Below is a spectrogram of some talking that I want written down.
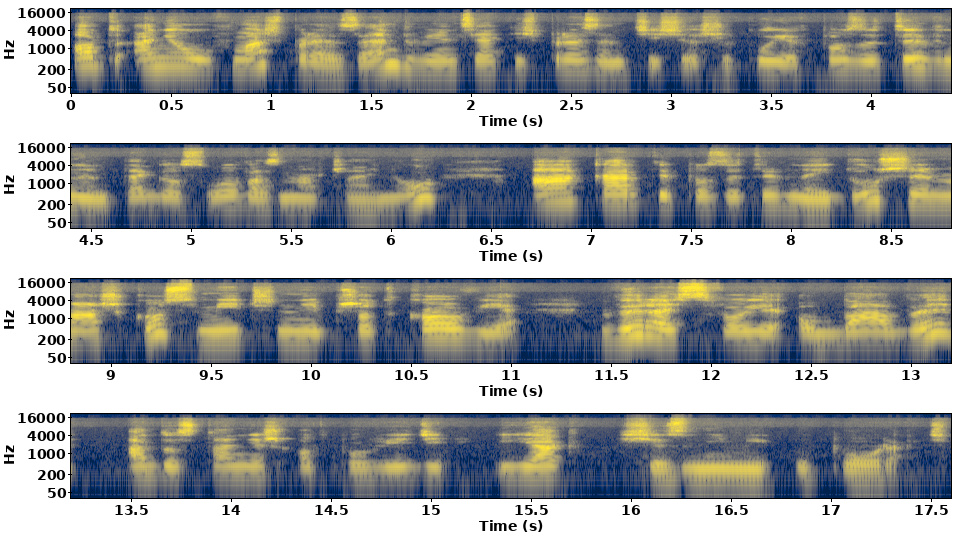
Od aniołów masz prezent, więc jakiś prezent ci się szykuje w pozytywnym tego słowa znaczeniu, a karty pozytywnej duszy masz kosmiczny przodkowie. Wyraź swoje obawy, a dostaniesz odpowiedzi, jak się z nimi uporać.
